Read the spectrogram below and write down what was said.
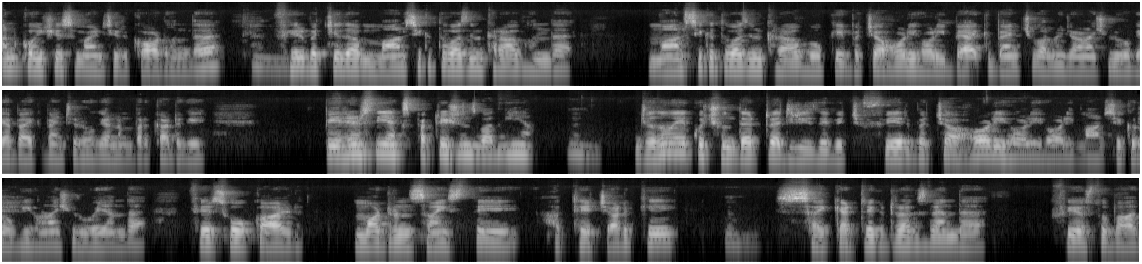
ਅਨਕੌਂਸ਼ੀਅਸ ਮਾਈਂਡ 'ਚ ਰਿਕਾਰਡ ਹੁੰਦਾ। ਫਿਰ ਬੱਚੇ ਦਾ ਮਾਨਸਿਕ ਤਵਾਜ਼ਨ ਖਰਾਬ ਹੁੰਦਾ। ਹੈ ਮਾਨਸਿਕ ਤਵਾਜ਼ਨ ਖਰਾਬ ਹੋ ਕੇ ਬੱਚਾ ਹੌਲੀ-ਹੌਲੀ ਬੈਕ ਬੈਂਚ ਵੱਲ ਨੂੰ ਜਾਣਾ ਸ਼ੁਰੂ ਹੋ ਗਿਆ ਬੈਕ ਬੈਂਚਰ ਹੋ ਗਿਆ ਨੰਬਰ ਘਟ ਗਏ ਪੇਰੈਂਟਸ ਦੀਆਂ ਐਕਸਪੈਕਟੇਸ਼ਨਸ ਵੱਧ ਗਈਆਂ ਜਦੋਂ ਇਹ ਕੁਝ ਹੁੰਦਾ ਟ੍ਰੈਜਡੀਜ਼ ਦੇ ਵਿੱਚ ਫਿਰ ਬੱਚਾ ਹੌਲੀ ਹੌਲੀ ਹੌਲੀ ਮਾਨਸਿਕ ਰੋਗੀ ਹੋਣਾ ਸ਼ੁਰੂ ਹੋ ਜਾਂਦਾ। ਫਿਰ ਸੋ ਕਾਲਡ ਮਾਡਰਨ ਸਾਇੰਸ ਦੇ ਹੱਥੇ ਚੜ ਕੇ ਸਾਈਕੈਟ੍ਰਿਕ ਡਰੱਗਸ ਲੈਂਦਾ। ਫਿਰ ਉਸ ਤੋਂ ਬਾਅਦ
